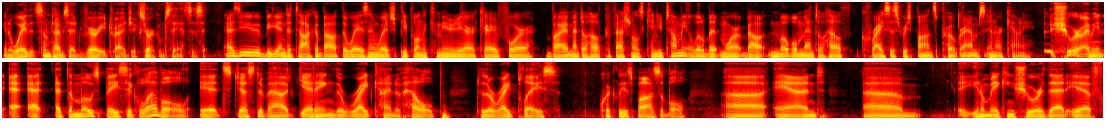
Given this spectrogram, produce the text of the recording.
in a way that sometimes had very tragic circumstances. As you begin to talk about the ways in which people in the community are cared for by mental health professionals, can you tell me a little bit more about mobile mental health crisis response programs in our county? Sure. I mean, at, at, at the most basic level, it's just about getting the right kind of help to the right place quickly as possible uh, and um, you know making sure that if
